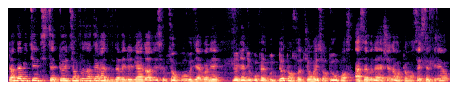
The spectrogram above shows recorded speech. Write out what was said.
Comme d'habitude, si cette collection vous intéresse, vous avez le lien dans la description pour vous y abonner, le lien du groupe Facebook de construction et surtout on pense à s'abonner à la chaîne avant de commencer cette vidéo.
